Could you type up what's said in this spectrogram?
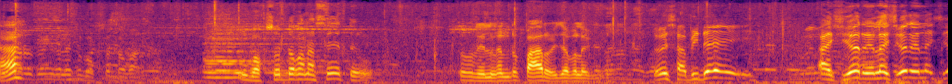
হা? বক্সৰ দোকান আছে তো। তো ৰেল লাইনটো পাৰ হৈ যাব লাগিব। ঐ, চাবি দেই। আহিছে, ৰেল আহিছে ৰেল আহিছে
